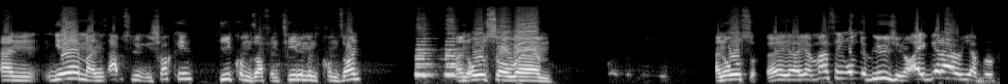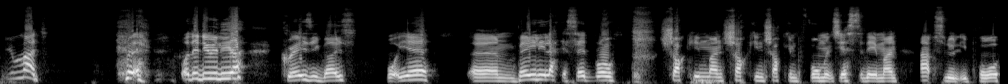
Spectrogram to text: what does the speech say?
And yeah, man, it's absolutely shocking. He comes off and Tielemans comes on. And also, um, and also, uh, yeah, yeah, man saying up the blues, you know. I get out of here, bro. You mad? what they doing here? Crazy, guys. But yeah, um, Bailey, like I said, bro, shocking, man. Shocking, shocking performance yesterday, man. Absolutely poor.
